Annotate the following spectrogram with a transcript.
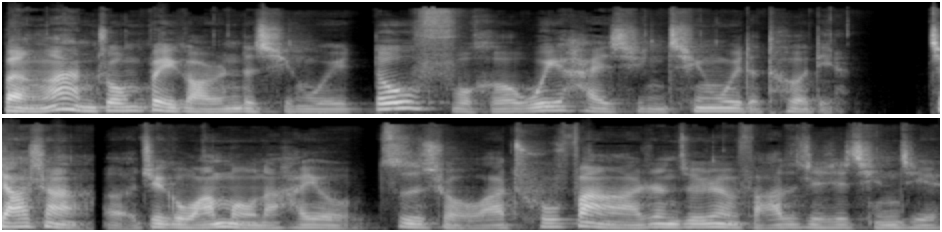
本案中被告人的行为都符合危害性轻微的特点，加上呃这个王某呢还有自首啊、初犯啊、认罪认罚的这些情节，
